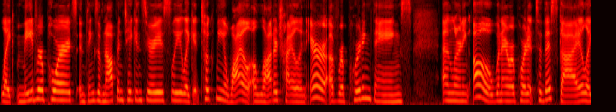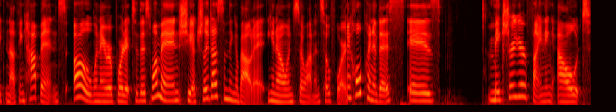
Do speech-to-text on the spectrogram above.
like made reports and things have not been taken seriously. Like it took me a while, a lot of trial and error of reporting things and learning, oh, when I report it to this guy, like nothing happens. Oh, when I report it to this woman, she actually does something about it, you know, and so on and so forth. My whole point of this is make sure you're finding out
